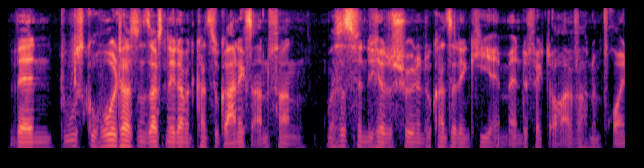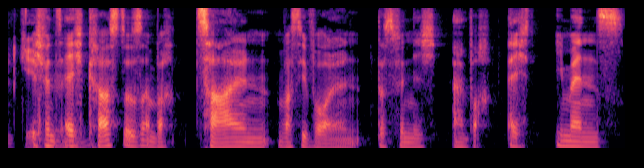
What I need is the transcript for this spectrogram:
wenn du es geholt hast und sagst, nee, damit kannst du gar nichts anfangen. Was ist, finde ich ja das Schöne, du kannst ja den Key im Endeffekt auch einfach einem Freund geben. Ich finde es echt krass, dass es einfach zahlen, was sie wollen. Das finde ich einfach echt immens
